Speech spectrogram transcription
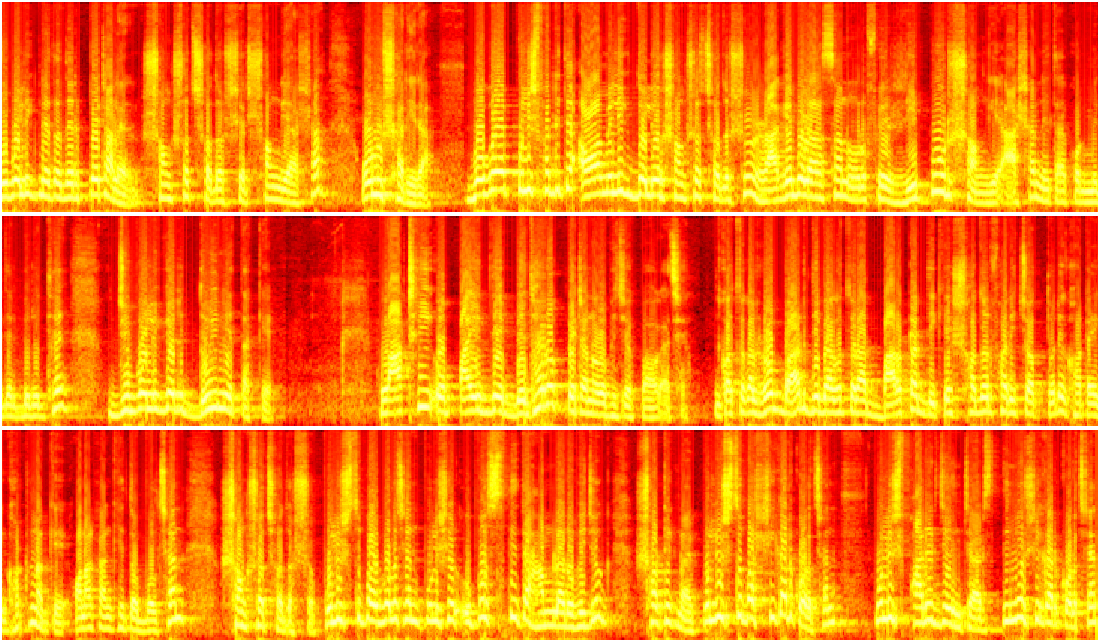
যুবলীগ নেতাদের পেটালেন সংসদ সদস্যের সঙ্গে আসা অনুসারীরা। বগুড়ার পুলিশ ফাঁড়িতে আওয়ামী লীগ দলীয় সংসদ সদস্য রাগেবুল হাসান ওরফে রিপুর সঙ্গে আসা নেতাকর্মীদের বিরুদ্ধে যুবলীগের দুই নেতাকে লাঠি ও পাইপ দিয়ে বেধড়ক পেটানোর অভিযোগ পাওয়া গেছে। গতকাল রোববার দিবাগত রাত বারোটার দিকে সদর ফাঁড়ি চত্বরে ঘটা এই ঘটনাকে অনাকাঙ্ক্ষিত বলছেন সংসদ সদস্য। পুলিশ সুপার বলেছেন, পুলিশের উপস্থিতিতে হামলার অভিযোগ সঠিক নয়। পুলিশ সুপার স্বীকার করেছেন, পুলিশ ফাঁড়ির যে ইনচার্জ, তিনিও স্বীকার করেছেন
